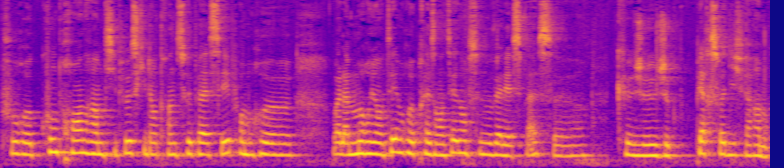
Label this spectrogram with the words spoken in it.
pour euh, comprendre un petit peu ce qui est en train de se passer, pour me voilà m'orienter, me représenter dans ce nouvel espace euh, que je, je perçois différemment.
